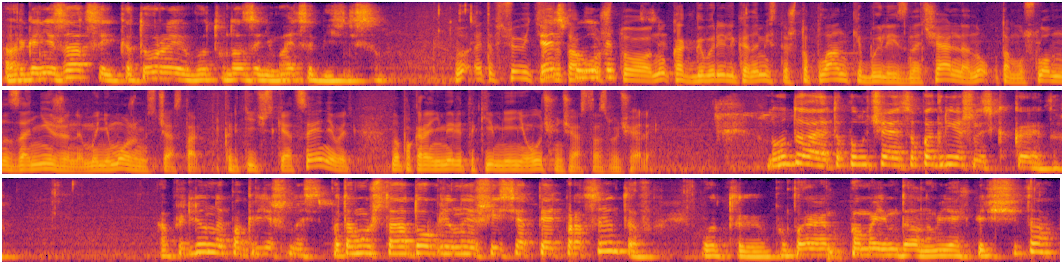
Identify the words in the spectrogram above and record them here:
организаций, которые вот у нас занимаются бизнесом. Но это все ведь из-за того, что, ну, как говорили экономисты, что планки были изначально, ну, там, условно занижены. Мы не можем сейчас так критически оценивать, но, по крайней мере, такие мнения очень часто звучали. Ну да, это получается погрешность какая-то. Определенная погрешность. Потому что одобренные 65% вот э, по, по моим данным я их пересчитал,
